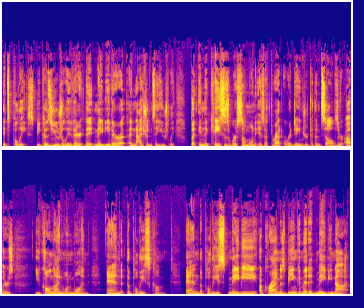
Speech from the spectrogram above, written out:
it's police because mm-hmm. usually they're they maybe they're a, and I shouldn't say usually, but in the cases where someone is a threat or a danger to themselves or others, you call 911 and the police come. And the police maybe a crime is being committed, maybe not.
